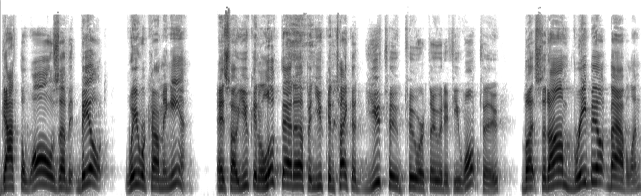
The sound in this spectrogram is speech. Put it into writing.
got the walls of it built, we were coming in. And so you can look that up and you can take a YouTube tour through it if you want to. But Saddam rebuilt Babylon,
